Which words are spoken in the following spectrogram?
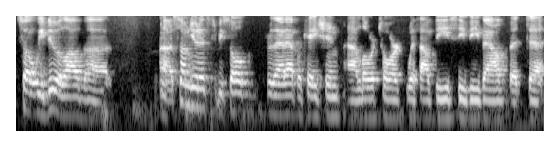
so we do allow the, uh, some units to be sold for that application, uh, lower torque without the ECV valve, but uh,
